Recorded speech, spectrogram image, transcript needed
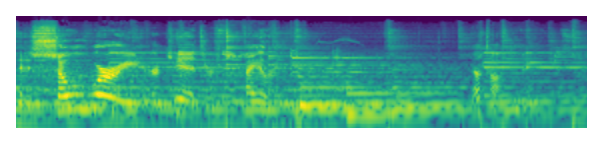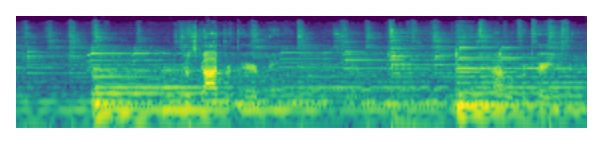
that is so worried her kids are failing, they'll talk to me because God prepared me. And I will prepare you for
